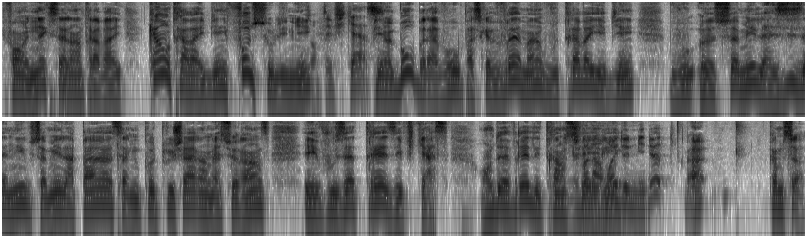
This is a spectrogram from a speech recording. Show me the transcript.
Ils font un excellent travail. Quand on travaille bien, il faut le souligner. Ils sont efficaces. Puis un beau bravo parce que vraiment, vous travaillez bien, vous euh, semez la zizanie, vous semez la peur, ça nous coûte plus cher en assurance et vous êtes très efficace. On devrait les transférer. en moins d'une minute. Ah, comme ça.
